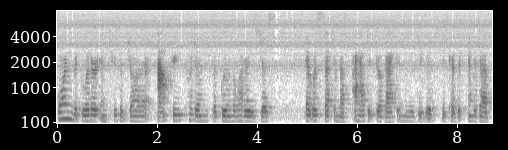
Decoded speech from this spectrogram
pouring the glitter into the jar after you put in the glue and the water is just, it was such a mess. I had to go back and redo this because it ended up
